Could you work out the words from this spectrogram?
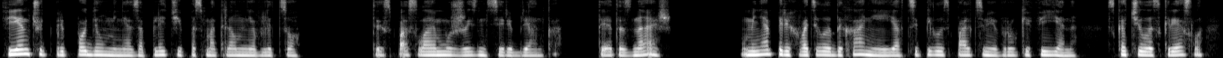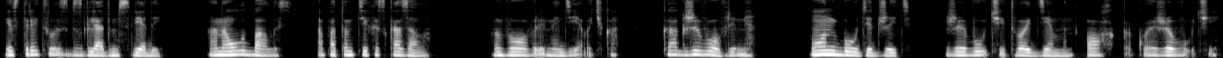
Фиен чуть приподнял меня за плечи и посмотрел мне в лицо. «Ты спасла ему жизнь, серебрянка. Ты это знаешь?» У меня перехватило дыхание, и я вцепилась пальцами в руки Фиена, вскочила с кресла и встретилась взглядом с Ведой. Она улыбалась, а потом тихо сказала. «Вовремя, девочка. Как же вовремя. Он будет жить. Живучий твой демон. Ох, какой живучий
